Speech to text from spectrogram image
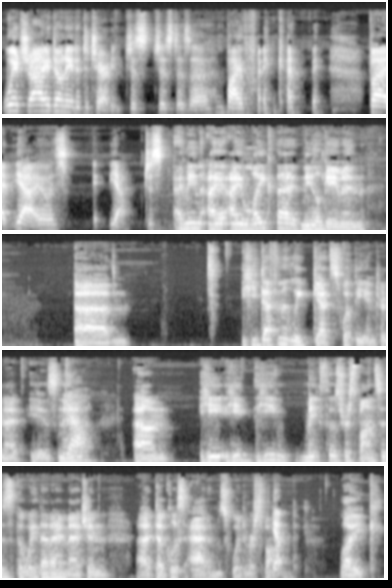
which i donated to charity just just as a by the way kind of thing. But yeah it was yeah just I mean, I, I like that Neil Gaiman um he definitely gets what the internet is now. Um he he he makes those responses the way that I imagine uh, Douglas Adams would respond. Yep. Like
